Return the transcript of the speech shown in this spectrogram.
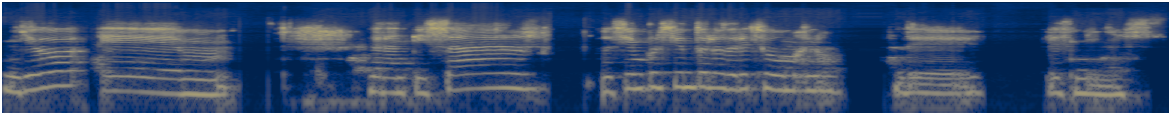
Yo, eh, garantizar el 100% los derechos humanos de las niñas.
